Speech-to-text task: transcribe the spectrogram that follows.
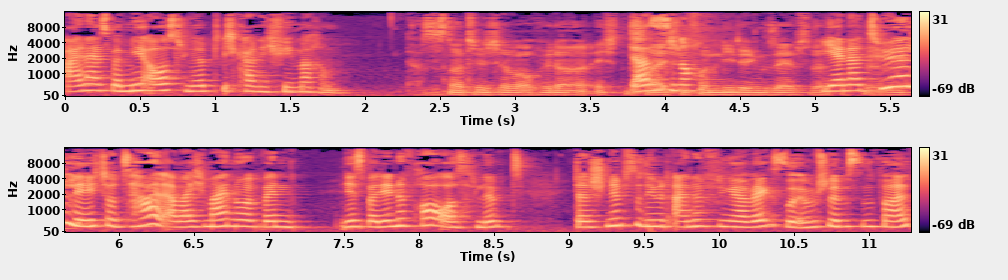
einer jetzt bei mir ausflippt, ich kann nicht viel machen. Das ist natürlich aber auch wieder echt ein Das Zeichen noch- von niedrigen Selbstwert. Ja, natürlich, total. Aber ich meine nur, wenn jetzt bei dir eine Frau ausflippt, dann schnippst du die mit einem Finger weg, so im schlimmsten Fall.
